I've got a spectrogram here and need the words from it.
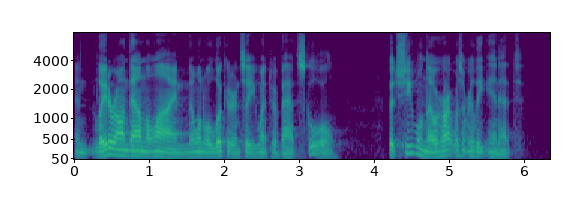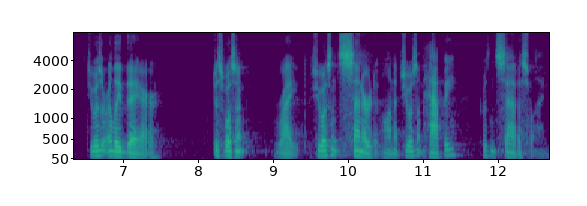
And later on down the line, no one will look at her and say, You went to a bad school. But she will know her heart wasn't really in it. She wasn't really there. Just wasn't right. She wasn't centered on it. She wasn't happy. She wasn't satisfied.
